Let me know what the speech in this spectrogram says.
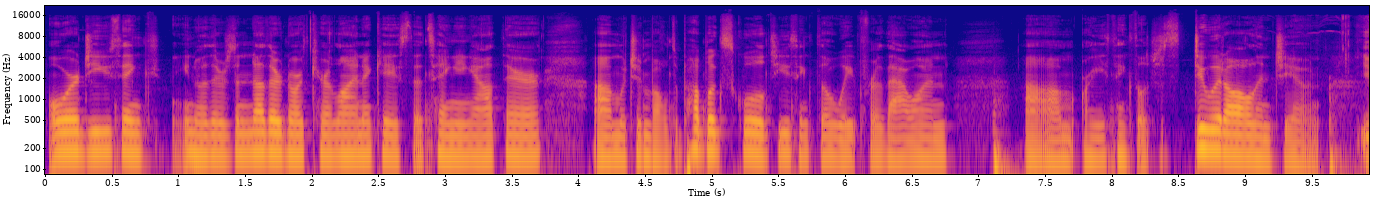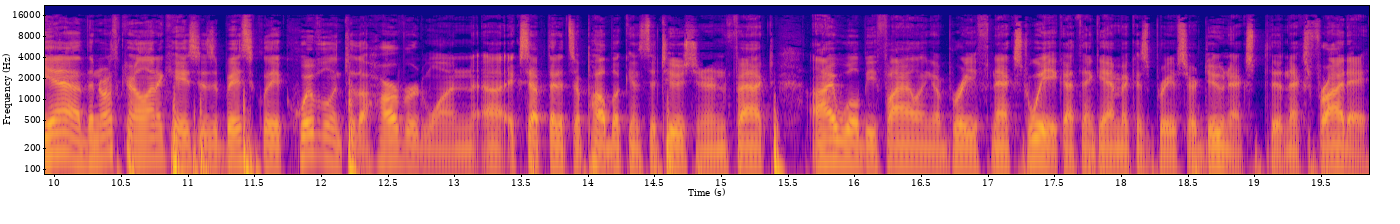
Or do you think, you know, there's another North Carolina case that's hanging out there, um, which involved a public school? Do you think they'll wait for that one? um, or you think they'll just do it all in June? Yeah, the North Carolina case is basically equivalent to the Harvard one, uh, except that it's a public institution. in fact, I will be filing a brief next week. I think amicus briefs are due next the next Friday,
